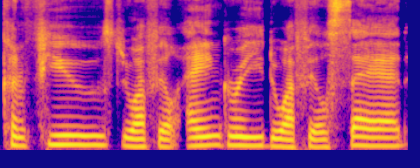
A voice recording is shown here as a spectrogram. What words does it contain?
confused? Do I feel angry? Do I feel sad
